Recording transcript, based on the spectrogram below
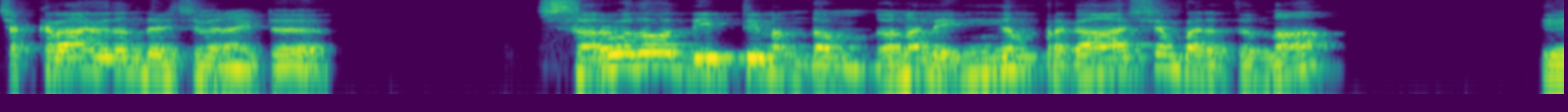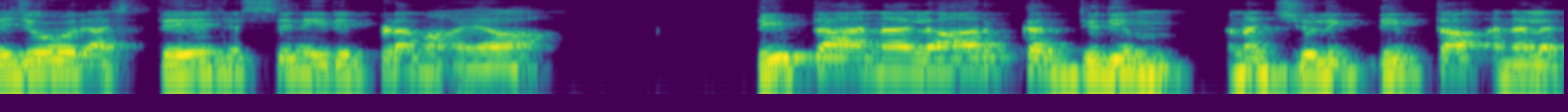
ചക്രായുധം ധരിച്ചവനായിട്ട്. സർവതോ ദീപ്തിമന്ദം എന്ന് പറഞ്ഞാൽ എങ്ങും പ്രകാശം പരത്തുന്ന തേജോരാശ് തേജസ്സിന് ഇരിപ്പിടമായ ദീപ്ത അനലാർക്ക ദ്യുതിം എന്ന ജ്വലി ദീപ്ത അനലൻ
